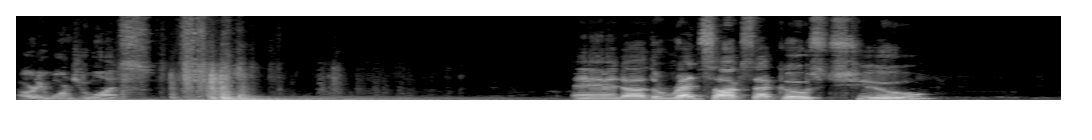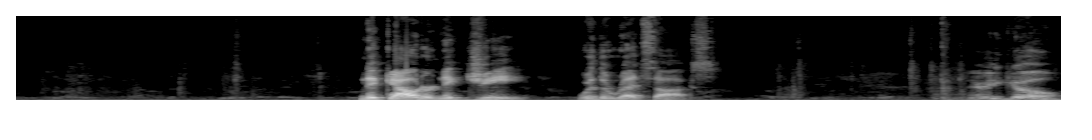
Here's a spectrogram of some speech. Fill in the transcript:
already warned you once. And uh, the Red Sox that goes to Nick Gowder, Nick G, with the Red Sox. There you go.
